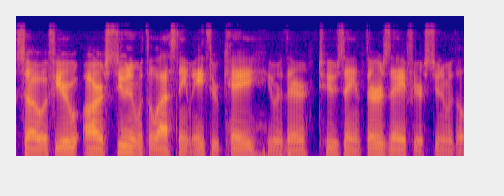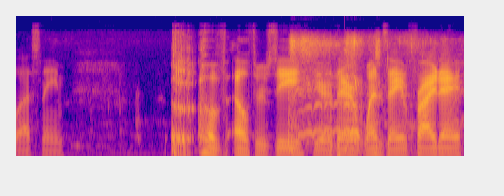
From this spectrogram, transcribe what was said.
so if you are a student with the last name A through K, you are there Tuesday and Thursday. If you're a student with the last name of L through Z, you're there Wednesday and Friday.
